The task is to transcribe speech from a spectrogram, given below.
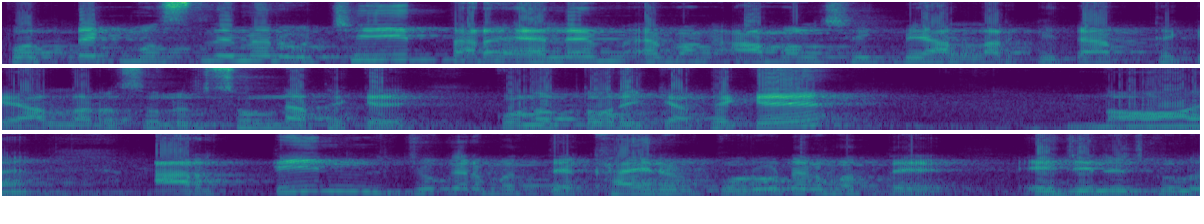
প্রত্যেক মুসলিমের উচিত তার এলেম এবং আমল শিখবে আল্লাহর কিতাব থেকে, আল্লাহ রসুলের সুন্না থেকে, কোন তরিকা থেকে নয়। আর তিন যুগের মধ্যে খাইরুল করুনের মধ্যে এই জিনিসগুলো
